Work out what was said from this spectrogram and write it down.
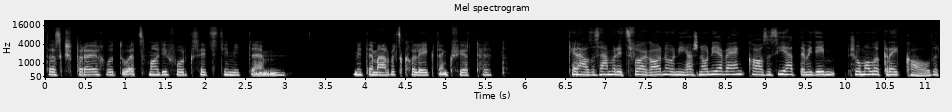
das Gespräch, wo du jetzt mal die Vorgesetzte mit dem, mit dem Arbeitskollegen dann geführt hat. Genau, das haben wir jetzt vorher gar noch nicht, hast noch nie erwähnt. Also sie hat mit ihm schon mal geredet, oder?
